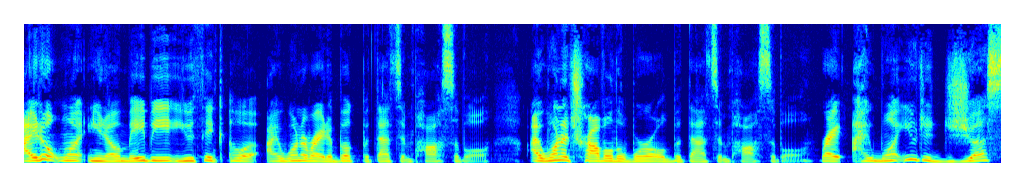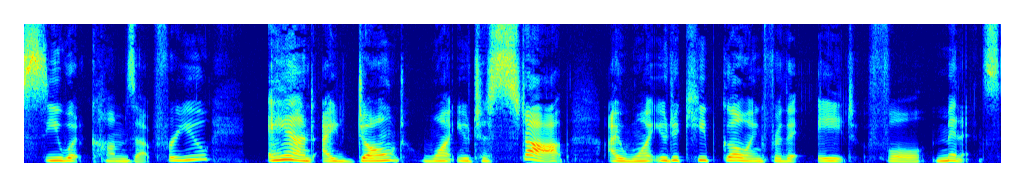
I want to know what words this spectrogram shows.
I don't want, you know, maybe you think, oh, I want to write a book, but that's impossible. I want to travel the world, but that's impossible, right? I want you to just see what comes up for you. And I don't want you to stop. I want you to keep going for the eight full minutes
